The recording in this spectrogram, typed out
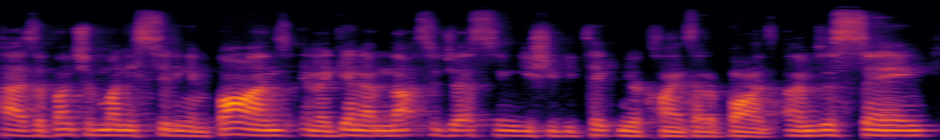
has a bunch of money sitting in bonds, and again, I'm not suggesting you should be taking your clients out of bonds. I'm just saying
